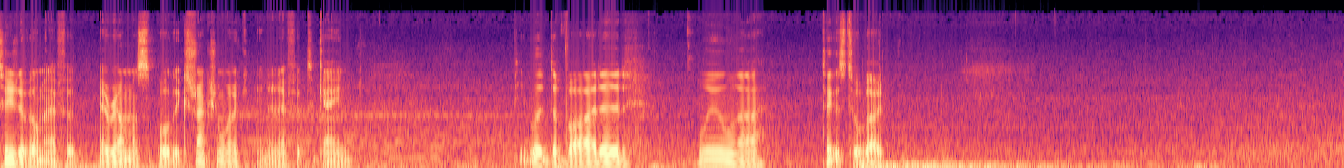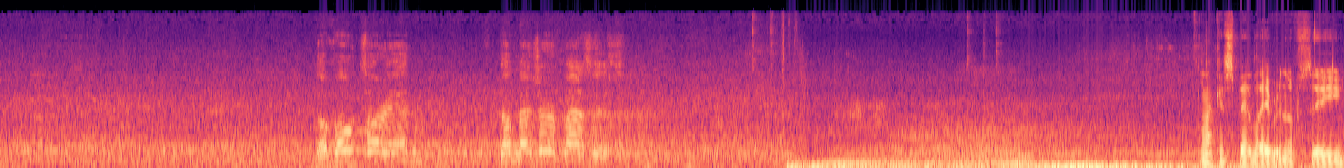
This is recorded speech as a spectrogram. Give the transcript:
City development effort. Everyone must support the extraction work in an effort to gain. People are divided. We'll uh, take this to a vote. The votes are in. The measure passes. Lack of spare labour in the city.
